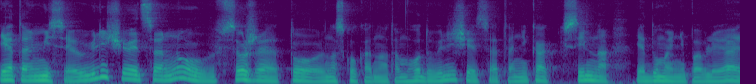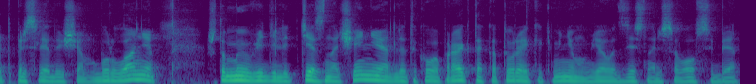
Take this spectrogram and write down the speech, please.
И эта эмиссия увеличивается, но все же то, насколько она там год увеличивается, это никак сильно, я думаю, не повлияет при следующем бурлане, что мы увидели те значения для такого проекта, которые, как минимум, я вот здесь нарисовал себе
